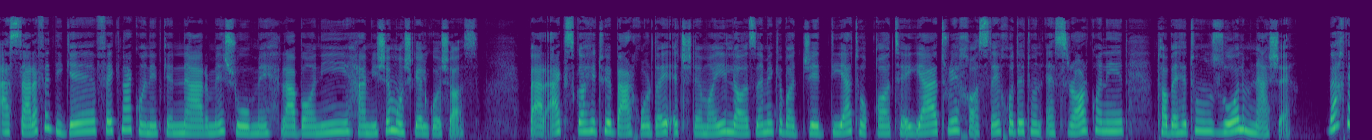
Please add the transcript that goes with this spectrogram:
از طرف دیگه فکر نکنید که نرمش و مهربانی همیشه مشکل گشاست برعکس گاهی توی برخوردهای اجتماعی لازمه که با جدیت و قاطعیت روی خواسته خودتون اصرار کنید تا بهتون ظلم نشه. وقتی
